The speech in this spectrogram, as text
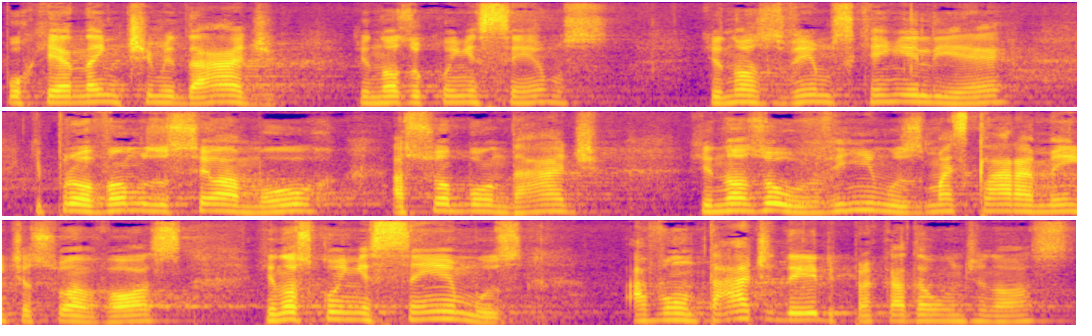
porque é na intimidade que nós o conhecemos, que nós vemos quem Ele é, que provamos o seu amor, a sua bondade, que nós ouvimos mais claramente a sua voz, que nós conhecemos a vontade dele para cada um de nós.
